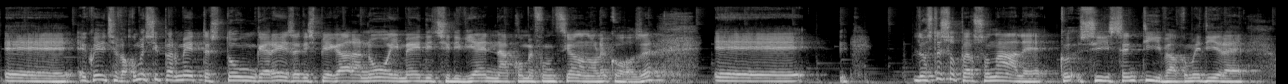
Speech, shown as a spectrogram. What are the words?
e, e quindi diceva come si permette sto ungherese di spiegare a noi medici di Vienna come funzionano le cose? E lo stesso personale si sentiva come dire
